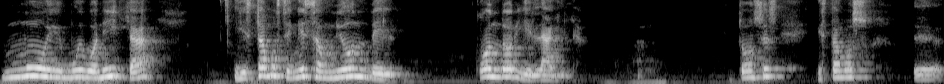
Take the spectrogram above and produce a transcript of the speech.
muy, muy bonita y estamos en esa unión del cóndor y el águila. Entonces, estamos, eh,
